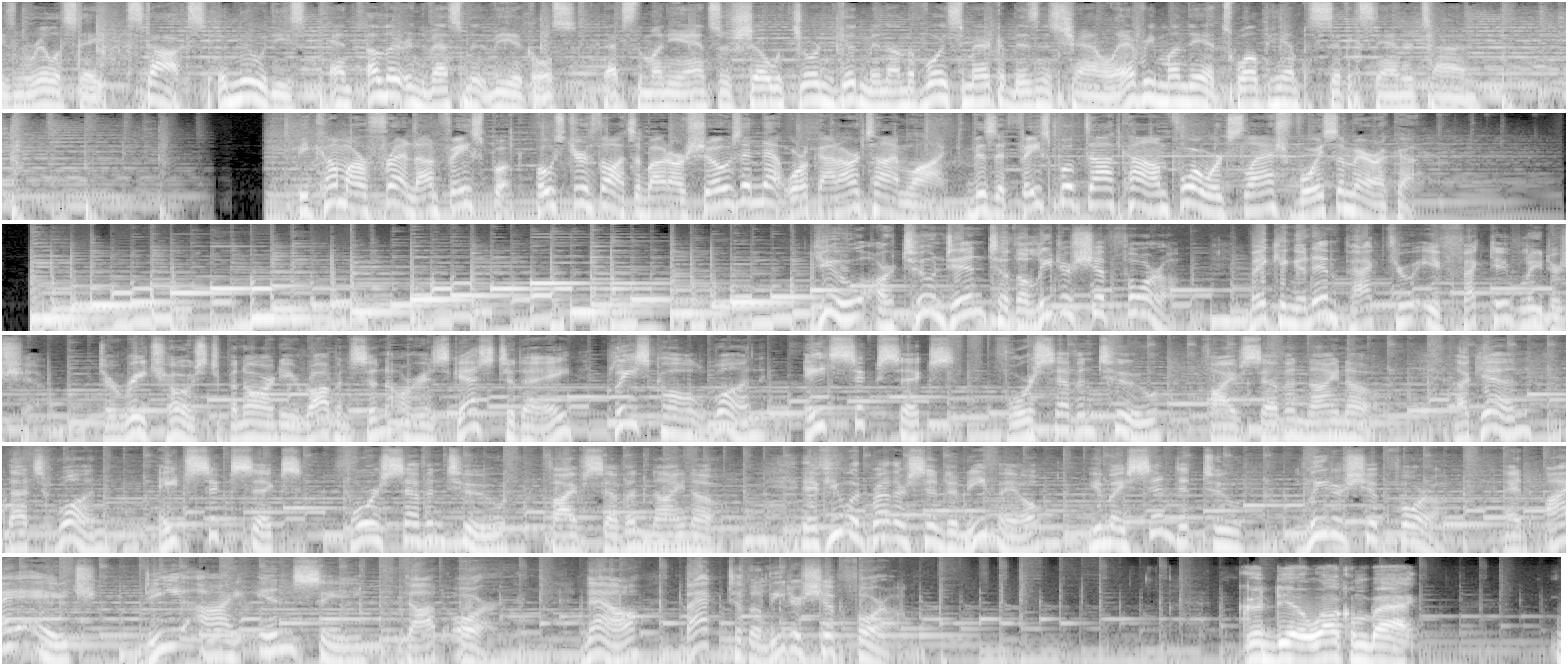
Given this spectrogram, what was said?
in real estate, stocks, annuities, and other investment vehicles. That's the Money Answer Show with Jordan Goodman on the Voice America Business Channel every Monday at 12 p.m. Pacific Standard Time. Become our friend on Facebook. Post your thoughts about our shows and network on our timeline. Visit facebook.com forward slash voice America. You are tuned in to the Leadership Forum, making an impact through effective leadership. To reach host Bernard E. Robinson or his guest today, please call 1 866 472 5790. Again, that's 1 866 472 5790. If you would rather send an email, you may send it to Leadership Forum at ihdinc.org. Now, back to the Leadership Forum. Good deal. Welcome back.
